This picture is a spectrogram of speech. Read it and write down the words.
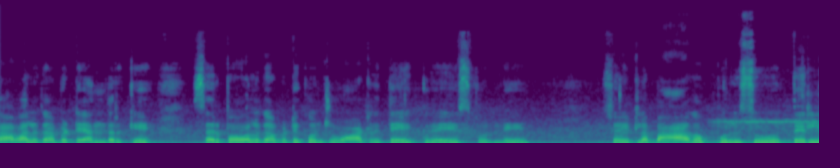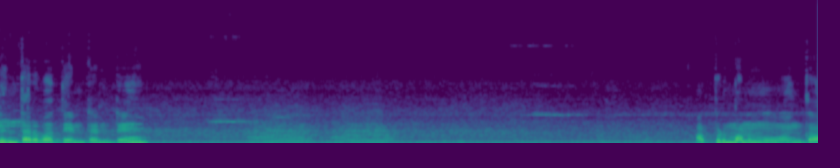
కావాలి కాబట్టి అందరికీ సరిపోవాలి కాబట్టి కొంచెం వాటర్ అయితే ఎక్కువ వేసుకోండి. సో ఇట్లా బాగా పులుసు తెరిలిన తర్వాత ఏంటంటే అప్పుడు మనము ఇంకా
